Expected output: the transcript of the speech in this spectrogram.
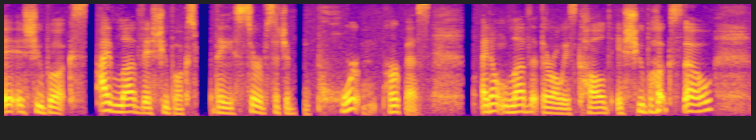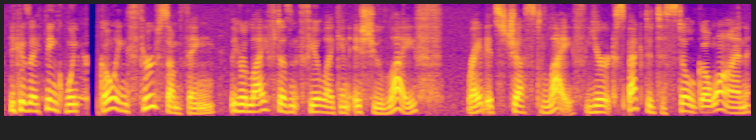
issue books i love issue books they serve such an important purpose I don't love that they're always called issue books, though, because I think when you're going through something, your life doesn't feel like an issue life, right? It's just life. You're expected to still go on.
